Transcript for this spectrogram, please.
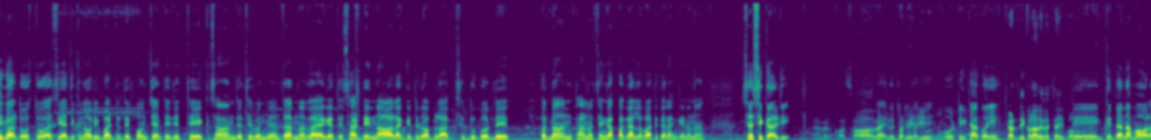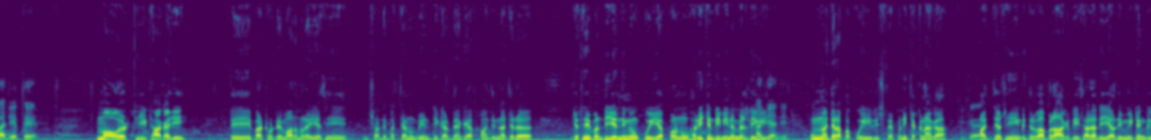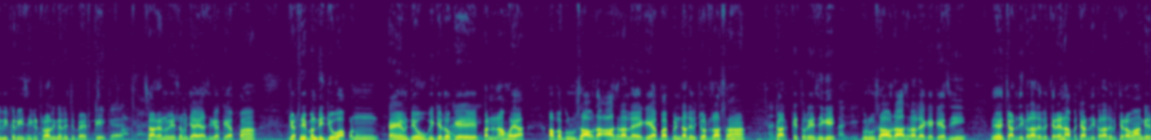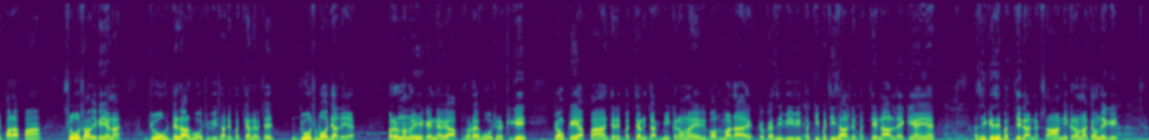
ਸ਼੍ਰੀ ਅਕਾਲ ਦੋਸਤੋ ਅਸੀਂ ਅੱਜ ਖਨੌਰੀ ਬਾਰਡਰ ਤੇ ਪਹੁੰਚੇ ਹਾਂ ਤੇ ਜਿੱਥੇ ਕਿਸਾਨ ਜਥੇਬੰਦੀਆਂ ਦਾ ਧਰਨਾ ਲਾਇਆ ਗਿਆ ਤੇ ਸਾਡੇ ਨਾਲ ਆ ਗਿੱਦੜਵਾ ਬਲਾਕ ਸਿੱਧੂਪੁਰ ਦੇ ਪ੍ਰਧਾਨ ਠਾਣਾ ਸਿੰਘ। ਆਪਾਂ ਗੱਲਬਾਤ ਕਰਾਂਗੇ ਇਹਨਾਂ ਨਾਲ। ਸਤਿ ਸ਼੍ਰੀ ਅਕਾਲ ਜੀ। ਐਵਰ ਖਾਲਸਾ ਵਾਹਿਗੁਰੂ ਜੀ ਕੀ ਫਤਿਹ ਜੀ। ਹੋਰ ਠੀਕ ਠਾਕ ਹੋ ਜੀ? ਚੜ੍ਹਦੀ ਕਲਾ ਦੇ ਵਿੱਚ ਆਈ ਬਹੁਤ ਤੇ ਕਿੱਦਾਂ ਦਾ ਮਾਹੌਲ ਆ ਜੀ ਇੱਥੇ? ਮਾਹੌਲ ਠੀਕ ਠਾਕ ਹੈ ਜੀ। ਤੇ ਪਰ ਤੁਹਾਡੇ ਮਾਧਮ ਰਾਹੀਂ ਅਸੀਂ ਸਾਡੇ ਬੱਚਿਆਂ ਨੂੰ ਬੇਨਤੀ ਕਰਦੇ ਹਾਂ ਕਿ ਆਪਾਂ ਜਿੰਨਾ ਚਿਰ ਜਥੇਬੰਦੀ ਇੰਨੀਓ ਕੋਈ ਆਪਾਂ ਨੂੰ ਹਰੀ ਝੰਡੀ ਨਹੀਂ ਨਾ ਮਿਲਦੀ ਹਾਂਜੀ ਗੀ ਹਾਂਜੀ। ਉਨਾ ਚਿਰ ਆਪਾਂ ਕੋਈ ਵੀ ਸਟੈਪ ਨਹੀਂ ਚੱਕਣਾਗਾ। ਠੀਕ ਹੈ। ਅੱਜ ਅਸੀਂ ਗਿੱਦੜਵਾ ਬਲਾਕ ਦੀ ਸਾਰਿਆਂ ਦੀ ਆਪਦੀ ਮੀਟਿੰਗ ਵੀ ਕਰੀ ਸੀ ਟਰਾਲੀਆਂ ਦੇ ਵਿੱਚ ਬੈਠ ਕੇ। ਠੀਕ ਹੈ। ਸਾਰਿਆਂ ਨੂੰ ਇਹ ਸਮਝਾਇਆ ਸੀਗਾ ਕਿ ਆਪਾਂ ਜਥੇਬੰਦੀ ਜੋ ਆਪਾਂ ਨੂੰ ਟਾਈਮ ਦੇਊਗੀ ਜਦੋਂ ਕਿ। ਭੰਨਣਾ ਹੋਇਆ ਆਪਾਂ ਗੁਰੂ ਸਾਹਿਬ ਦਾ ਆਸਰਾ ਲੈ ਕੇ ਆਪਾਂ ਪਿੰਡਾਂ ਦੇ ਵਿੱਚੋਂ ਅਰਦਾਸਾਂ ਕਰਕੇ ਤੁਰੇ ਸੀਗੇ। ਹਾਂਜੀ। ਗੁਰੂ ਸਾਹਿਬ ਦਾ ਆਸਰਾ ਲੈ ਕੇ ਕਿ ਅਸੀਂ ਅ, ਚੜ੍ਹਦੀ ਕਲਾ ਦੇ ਵਿੱਚ ਰਹਿਣਾ ਆਪਾਂ ਚੜ੍ਹਦੀ ਕਲਾ ਦੇ ਵਿੱਚ ਰਵਾਂਗੇ ਪਰ ਆਪਾਂ ਸੋਚ ਸਮਝ ਕੇ ਜਾਣਾ। ਜੋਸ਼ ਦੇ ਨਾਲ ਹੋਸ਼ ਵੀ ਸਾਡੇ ਬੱਚਿਆਂ ਦੇ ਵਿੱਚ ਜੋਸ਼ ਬਹੁਤ ਜ਼ਿਆਦਾ ਹੈ। ਪਰ ਉਹਨਾਂ ਨੂੰ ਇਹ ਕਹਿੰਦੇ ਆ ਕਿ ਆਪ ਥੋੜਾ ਹੋਸ਼ ਰੱਖੀਏ ਕਿਉਂਕਿ ਆਪਾਂ ਜਿਹੜੇ ਬੱਚਿਆਂ ਨੂੰ ਜ਼ਖਮੀ ਕਰਾਉਣਾ ਇਹ ਵੀ ਬਹੁਤ ਮਾੜਾ ਹੈ ਕਿਉਂਕਿ ਅਸੀਂ 20 20 25 25 ਸਾਲ ਦੇ ਬੱਚੇ ਨਾਲ ਲੈ ਕੇ ਆਏ ਹਾਂਜੀ ਅਸੀਂ ਕਿਸੇ ਬੱਚੇ ਦਾ ਨੁਕਸਾਨ ਨਹੀਂ ਕਰਾਉਣਾ ਚਾਹੁੰਦੇਗੇ।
